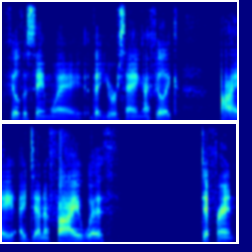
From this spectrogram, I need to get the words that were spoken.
feel the same way that you were saying. I feel like I identify with different,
